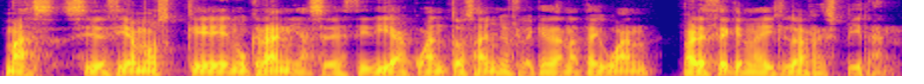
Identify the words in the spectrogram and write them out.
Más, si decíamos que en Ucrania se decidía cuántos años le quedan a Taiwán, parece que en la isla respiran.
